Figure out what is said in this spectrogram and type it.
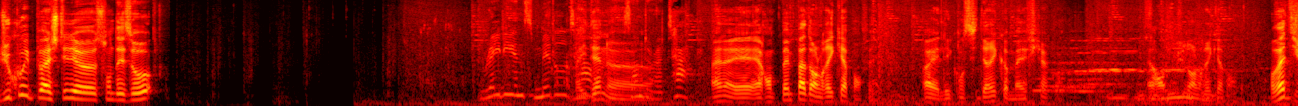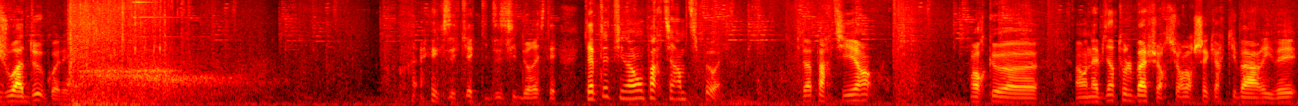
Du coup, il peut acheter euh, son déso. Ah, Maiden, euh. Ah, elle rentre même pas dans le récap en fait. Ouais, elle est considérée comme AFK quoi. Elle rentre plus dans le récap. En fait, il joue à deux quoi les gars. Xeka qui décide de rester. Qui va peut-être finalement partir un petit peu, ouais. Qui va partir. Alors que euh, on a bientôt le basher sur leur shaker qui va arriver.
